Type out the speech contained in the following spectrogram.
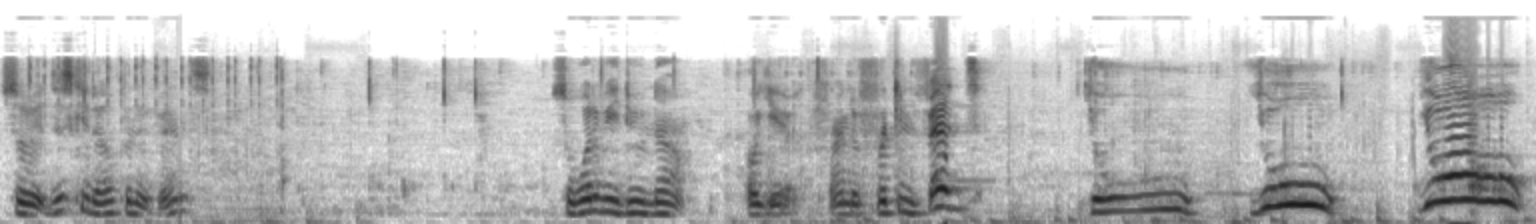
So this could open events? So what do we do now? Oh yeah, find a freaking vent! Yo! Yo! Yo!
